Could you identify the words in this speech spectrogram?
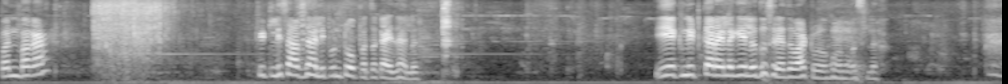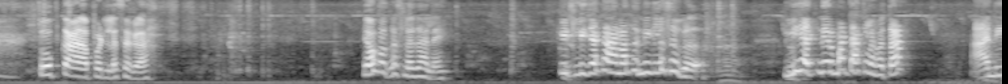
पण बघा किटली साफ झाली पण टोपाचं काय झालं? एक नीट करायला गेलं दुसऱ्याचं वाटोळ होऊन बसलं. तोप काळा पडला सगळा. हे बघा कसला झालाय. किटलीच्या कानाचं निघलं सगळं. मी ह्यात निरमा टाकला होता आणि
